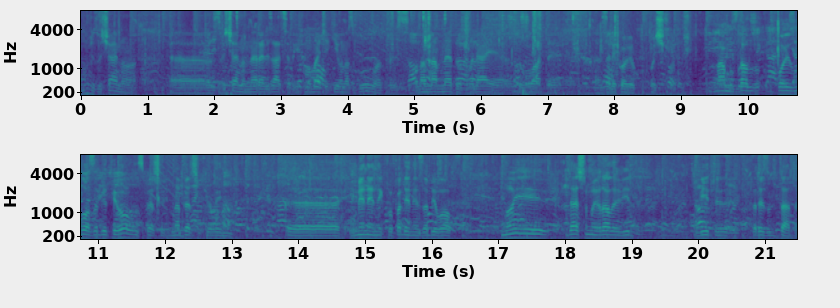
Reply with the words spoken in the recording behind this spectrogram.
Ну і звичайно, е, звичайно, нереалізація таких моментів, які у нас було, тобто вона нам не дозволяє здобувати залікові очки. Нам повезло забити гол з перших, на першій хвилині. Іменинник попади не забивав. Ну і далі ми грали від, від е, результату.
